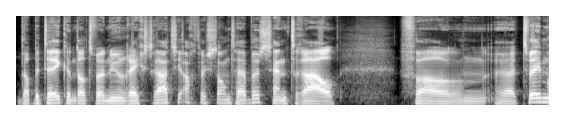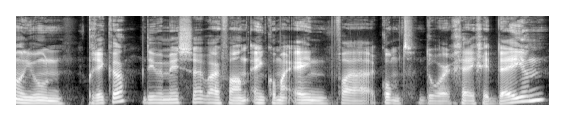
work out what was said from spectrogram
Dat betekent dat we nu een registratieachterstand hebben, centraal van uh, eh, 2 miljoen prikken die we missen, waarvan 1,1 komt door GGD'en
